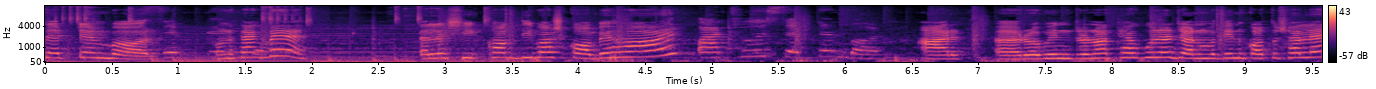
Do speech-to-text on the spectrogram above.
সেপ্টেম্বর। মনে থাকবে? তাহলে শিক্ষক দিবস কবে হয়? সেপ্টেম্বর। আর রবীন্দ্রনাথ ঠাকুরের জন্মদিন কত সালে?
